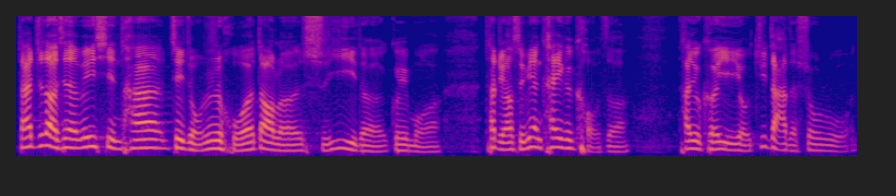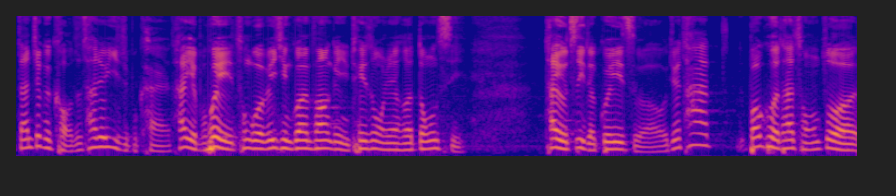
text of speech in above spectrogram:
大家知道现在微信它这种日活到了十亿的规模，它只要随便开一个口子，它就可以有巨大的收入。但这个口子它就一直不开，它也不会通过微信官方给你推送任何东西，他有自己的规则。我觉得他包括他从做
